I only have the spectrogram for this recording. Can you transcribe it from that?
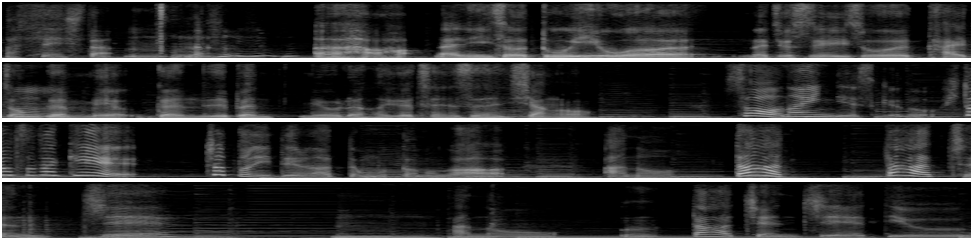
脱線した。うん、那うん。呃，好好，那你说独一无二，那就是说台中嗯跟没有、跟日本没有任何一个城市很像哦。そうないんですけど、一つだけちょっと似てるなって思ったのが、あのダーダーチェンジェ嗯あのうんダーチェンジェっていう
